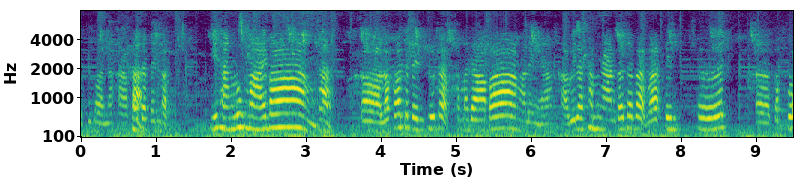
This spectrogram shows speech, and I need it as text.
ปัจจุบันนะคะค่ะก็จะเป็นแบบมีทั้งลูกไม้บ้างค่ะเอ่อแล้วก็จะเป็นชุดแบบธรรมดาบ้างอะไรอย่างเงี้ยค่ะ เวลาทำงานก็จะแบบว่าเป็นเชิ้ตเอ่อ กระโปร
